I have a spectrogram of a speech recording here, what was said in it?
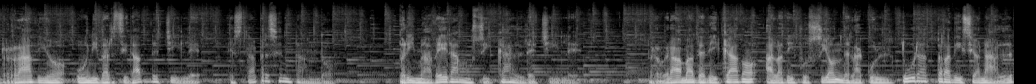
Radio Universidad de Chile está presentando Primavera Musical de Chile, programa dedicado a la difusión de la cultura tradicional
